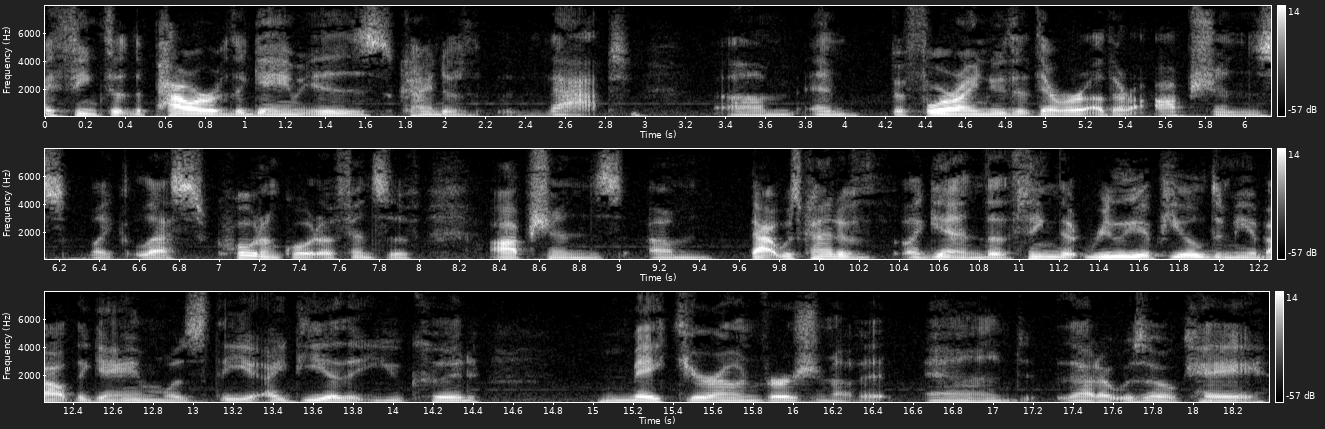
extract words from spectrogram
I think that the power of the game is kind of that. Um, and before I knew that there were other options, like less quote unquote offensive options, um, that was kind of, again, the thing that really appealed to me about the game was the idea that you could make your own version of it and that it was okay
